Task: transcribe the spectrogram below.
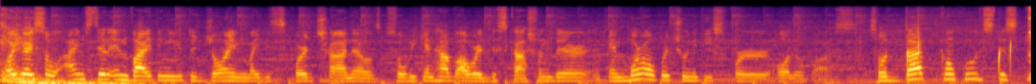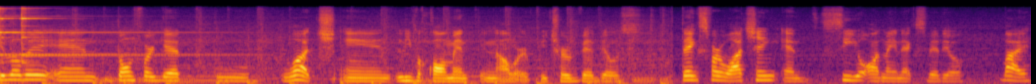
Okay guys, so I'm still inviting you to join my Discord channel so we can have our discussion there and more opportunities for all of us. So that concludes this giveaway and don't forget to watch and leave a comment in our future videos. Thanks for watching and see you on my next video. Bye!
